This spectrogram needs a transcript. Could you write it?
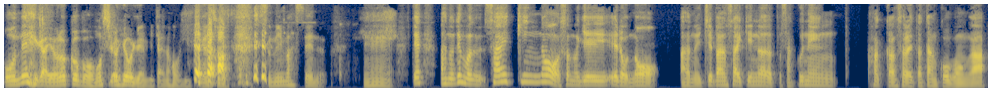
お姉が喜ぶ面白表現みたいな方に行きがちですみませぬ。ねえで、あの、でも最近のそのゲイエロの、あの、一番最近のだと昨年発刊された単行本が、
